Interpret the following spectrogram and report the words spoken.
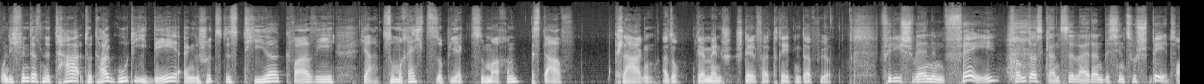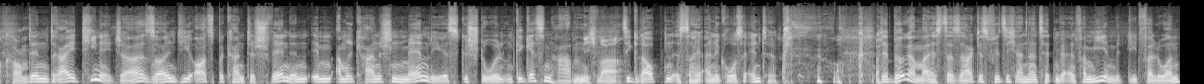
Und ich finde das eine total gute Idee, ein geschütztes Tier quasi ja zum Rechtssubjekt zu machen. Es darf klagen, also der Mensch stellvertretend dafür. Für die Schwänin Faye kommt das Ganze leider ein bisschen zu spät. Oh, komm. Denn drei Teenager sollen die ortsbekannte Schwänin im amerikanischen Manlius gestohlen und gegessen haben. Nicht wahr? Sie glaubten, es sei eine große Ente. oh Der Bürgermeister sagt, es fühlt sich an, als hätten wir ein Familienmitglied verloren.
